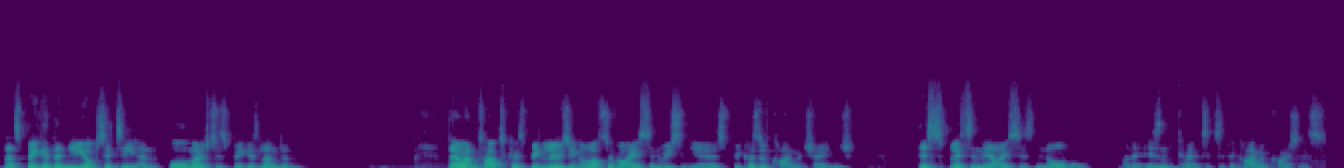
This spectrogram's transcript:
That's bigger than New York City and almost as big as London. Though Antarctica has been losing a lot of ice in recent years because of climate change, this split in the ice is normal and it isn't connected to the climate crisis.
